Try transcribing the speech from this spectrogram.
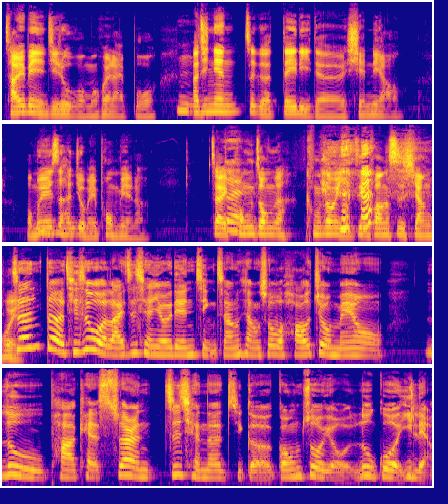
查阅编辑记录我们会来播。嗯、那今天这个 daily 的闲聊，我们也是很久没碰面了，嗯、在空中啊，空中以这个方式相会。真的，其实我来之前有点紧张，想说我好久没有。录 podcast，虽然之前的几个工作有录过一两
